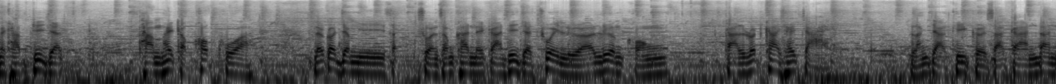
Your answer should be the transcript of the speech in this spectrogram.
นะครับ ที่จะทำให้กับครอบครัว แล้วก็จะมีส่วนสำคัญในการที่จะช่วยเหลือเรื่องของ การลดค่าใช้จ่าย หลังจากที่เกิดสถานการณ์ด้าน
